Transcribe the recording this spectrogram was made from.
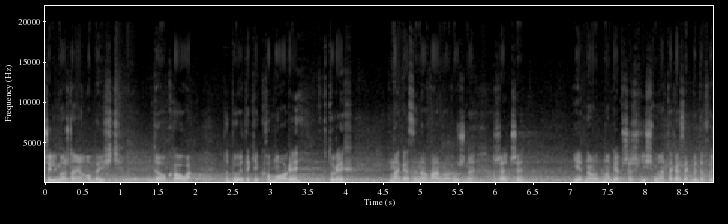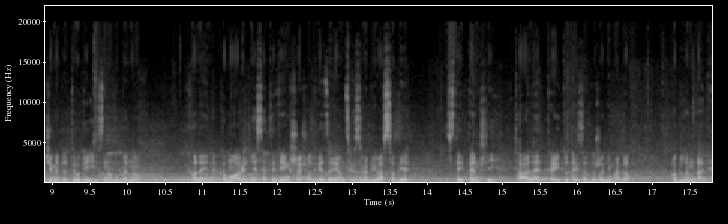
czyli można ją obejść dookoła. To były takie komory, w których magazynowano różne rzeczy. Jedną odnogę przeszliśmy, a teraz jakby dochodzimy do drugiej i znowu będą kolejne komory. Niestety większość odwiedzających zrobiła sobie z tej pętli toaletę i tutaj za dużo nie ma do oglądania.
